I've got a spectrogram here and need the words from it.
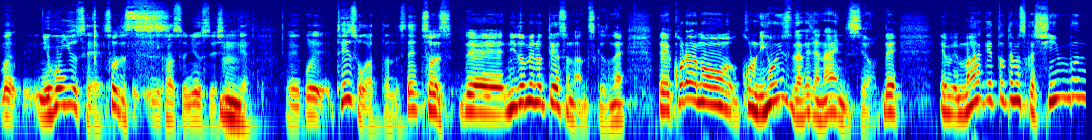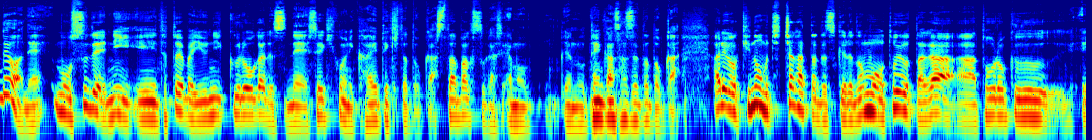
まあ、日本郵政に関するニュースでしたっけ、えー、これ、提訴があったんですね。そうです。で、二度目の提訴なんですけどね。で、これあの、この日本郵政だけじゃないんですよ。で、マーケットといいますか、新聞ではね、もうすでに、例えばユニクロがですね、正規校に変えてきたとか、スターバックスがあのあの転換させたとか、あるいは昨日もちっちゃかったですけれども、トヨタが登録、え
